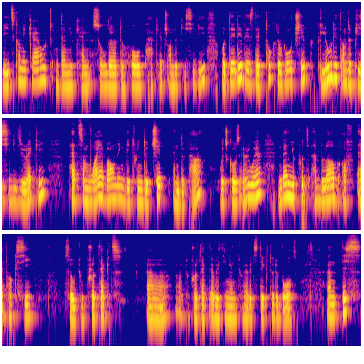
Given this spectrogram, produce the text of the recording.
leads coming out and then you can solder the whole package on the PCB. What they did is they took the raw chip, glued it on the PCB directly, had some wire bonding between the chip and the path, which goes everywhere, and then you put a blob of epoxy, so to protect uh, to protect everything and to have it stick to the board. And this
